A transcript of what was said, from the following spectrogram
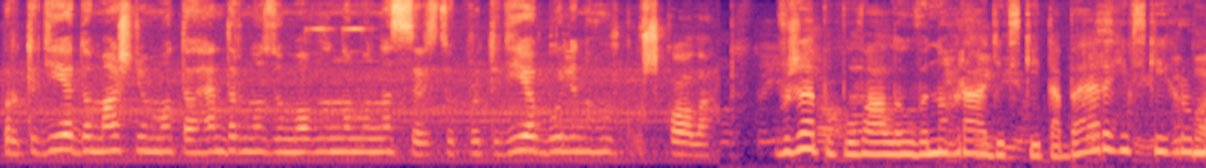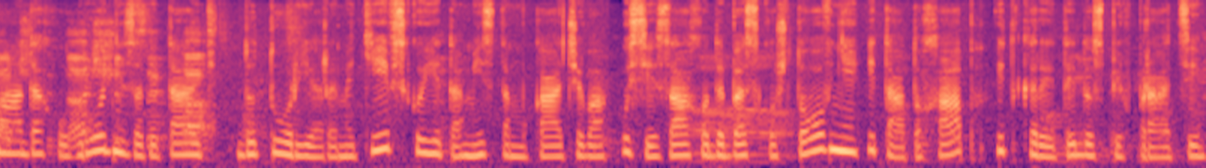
протидія домашньому та гендерно зумовленому насильству, протидія булінгу в школах. Вже побували у Виноградівській та Берегівській громадах. У грудні завітають до Тур'я Реметівської та міста Мукачева. Усі заходи безкоштовні, і тато хаб відкритий до співпраці.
